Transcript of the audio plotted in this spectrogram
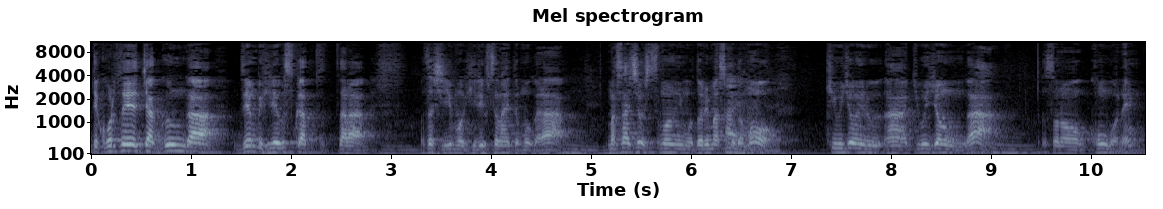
でこれでじゃあ軍が全部ひれ伏すかって言ったら私もひれ伏さないと思うから、まあ、最初の質問に戻りますけども、はいはいはい、キム・ジョンイルあキム・ジョンが、その今後ね、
